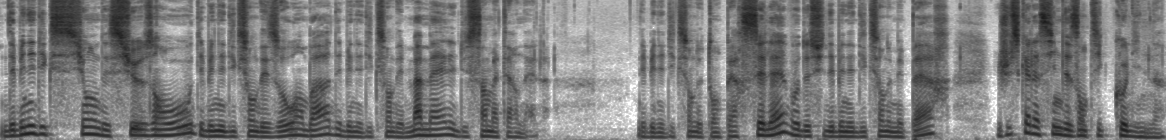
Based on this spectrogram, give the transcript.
Des bénédictions des cieux en haut, des bénédictions des eaux en bas, des bénédictions des mamelles et du sein maternel. Les bénédictions de ton Père s'élèvent au-dessus des bénédictions de mes pères, jusqu'à la cime des antiques collines,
